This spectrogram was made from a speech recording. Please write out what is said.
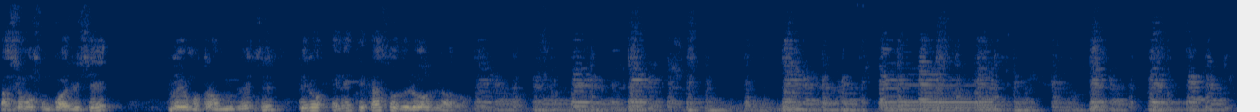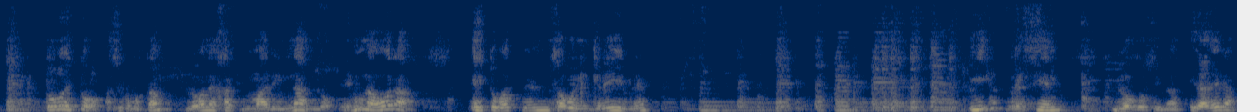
hacemos un cuadrillé, lo he mostrado mil veces, pero en este caso de los dos lados. Como están, lo van a dejar marinando. En una hora esto va a tener un sabor increíble. Y recién lo cocinan. Heladera,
